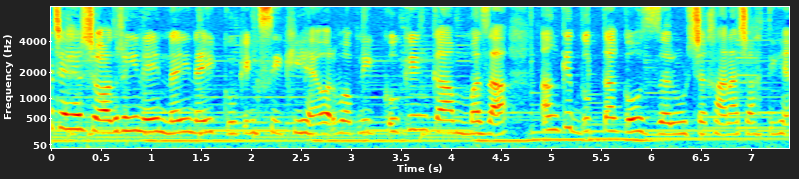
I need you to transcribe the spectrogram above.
चहर चौधरी ने नई नई कुकिंग सीखी है और वो अपनी कुकिंग का मज़ा अंकित गुप्ता को ज़रूर चखाना चाहती हैं।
